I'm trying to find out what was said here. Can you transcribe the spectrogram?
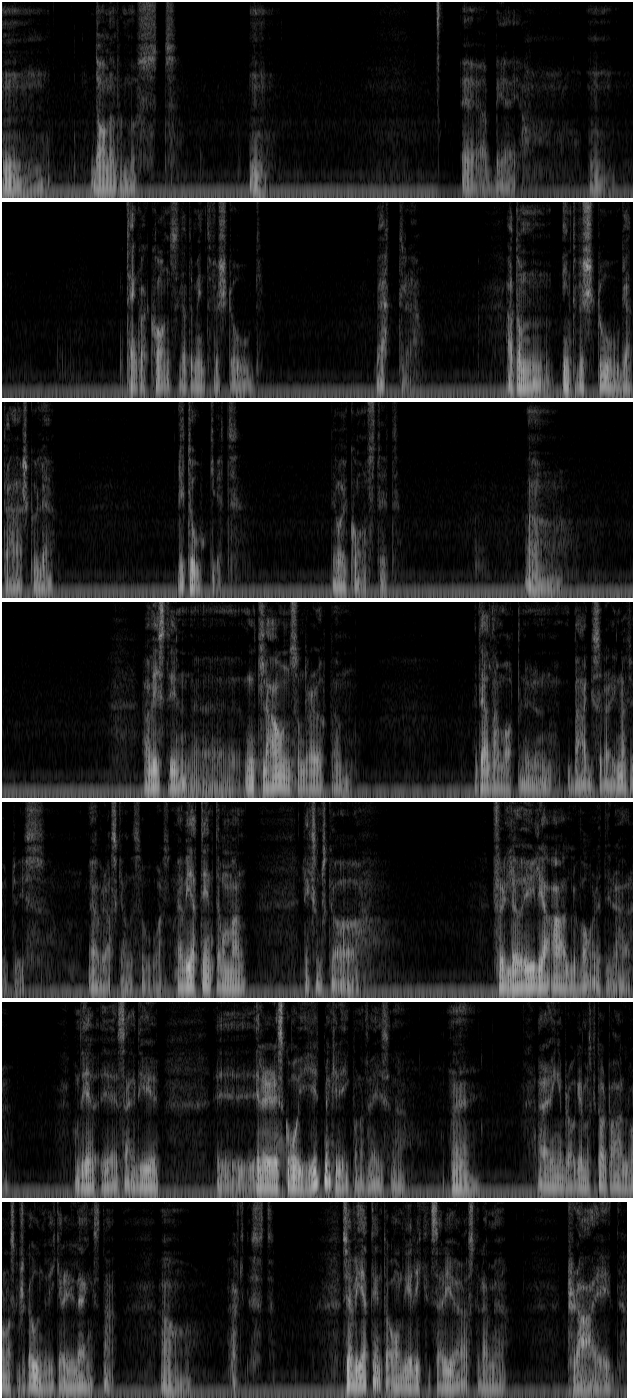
Mm. Damen på Must. Mm. ÖB, ja. Mm. Tänk vad konstigt att de inte förstod bättre. Att de inte förstod att det här skulle bli tokigt. Det var ju konstigt. Ja. Ja visst, det är en, eh, en clown som drar upp en, ett eldhandvapen ur en bag så där. Det är naturligtvis överraskande så. Alltså. Men jag vet inte om man liksom ska förlöjliga allvaret i det här. Om det är, eh, det är ju, Eh, eller är det skojigt med krig på något vis? Eller? Nej. Det är ingen bra grej. Man ska ta det på allvar. Man ska försöka undvika det i det längsta. Ja, faktiskt. Så jag vet inte om det är riktigt seriöst det där med Pride,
